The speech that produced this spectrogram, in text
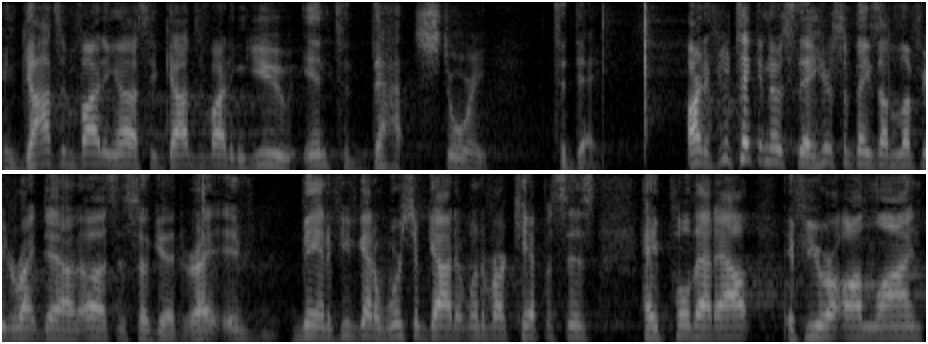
And God's inviting us, and God's inviting you into that story today. All right, if you're taking notes today, here's some things I'd love for you to write down. Oh, this is so good, right? If, man, if you've got a worship guide at one of our campuses, hey, pull that out. If you are online,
